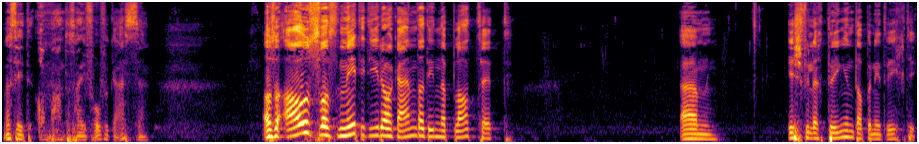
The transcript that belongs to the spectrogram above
Dann sagt oh Mann, das habe ich voll vergessen. Also alles, was nicht in deiner Agenda deinen Platz hat, ähm, ist vielleicht dringend, aber nicht wichtig.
